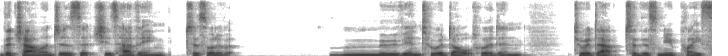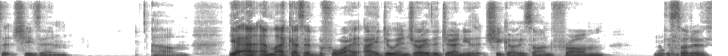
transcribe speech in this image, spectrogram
the challenges that she's having to sort of move into adulthood and to adapt to this new place that she's in. Um, yeah and, and, like i said before I, I do enjoy the journey that she goes on from mm-hmm. this sort of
